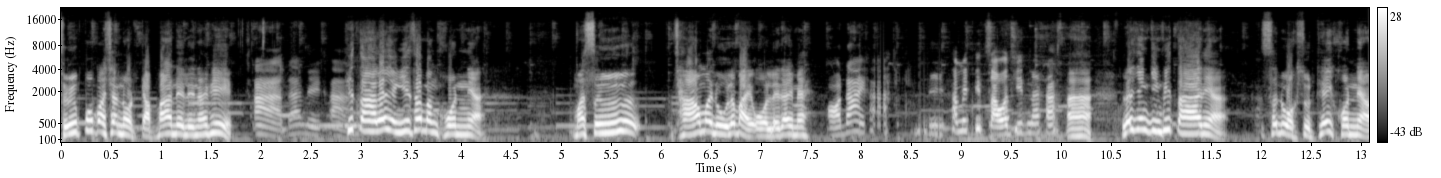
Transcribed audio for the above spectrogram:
ซื้อปุ๊บเอาโฉนดกลับบ้านได้เลยนะพี่อ่าได้เลยค่ะพี่ตาแล้วอย่างนี้ถ้าบางคนเนี่ย มาซื้อเช้ามาดูแล้วบ่ายโอนเลยได้ไหมอ๋อได้ค่ะดีถ้าไม่ติดเสาร์อาทิตย์นะคะ อ่าแล้วจริงๆพี่ตาเนี่ย สะดวกสุดที่ให้คนเนี่ย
